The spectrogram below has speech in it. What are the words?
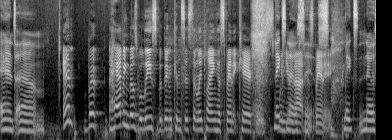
And um, And but having those beliefs, but then consistently playing Hispanic characters makes when you're no not sense. Hispanic Makes no is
